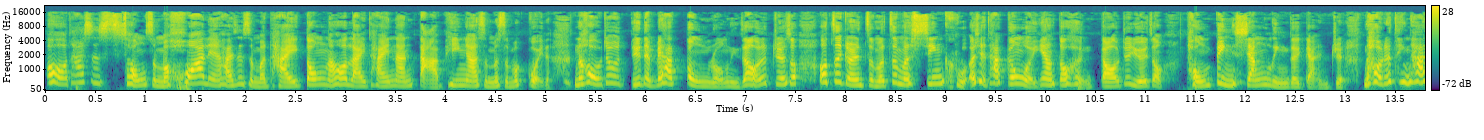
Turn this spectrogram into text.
哦，他是从什么花莲还是什么台东，然后来台南打拼啊，什么什么鬼的。”然后我就有点被他动容，你知道？我就觉得说：“哦，这个人怎么这么……”辛苦，而且他跟我一样都很高，就有一种同病相怜的感觉。然后我就听他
